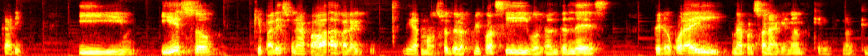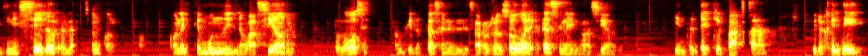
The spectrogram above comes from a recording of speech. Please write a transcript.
Cari. Y, y eso, que parece una pavada para que, digamos, yo te lo explico así, vos lo entendés, pero por ahí una persona que, no, que, que tiene cero relación con, con este mundo de innovación, porque vos, aunque no estás en el desarrollo de software, estás en la innovación y entendés qué pasa, pero gente,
